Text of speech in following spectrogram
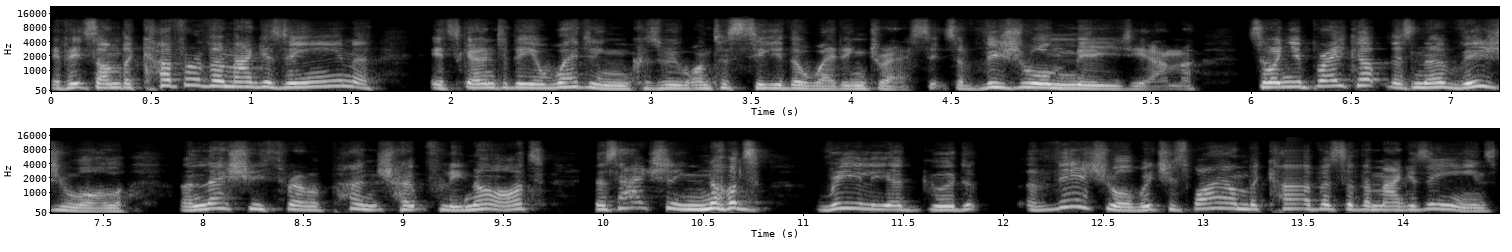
If it's on the cover of a magazine, it's going to be a wedding because we want to see the wedding dress. It's a visual medium. So when you break up, there's no visual unless you throw a punch. Hopefully not. There's actually not really a good a visual, which is why on the covers of the magazines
